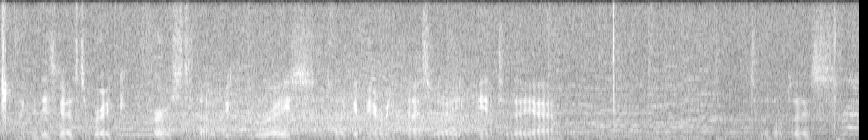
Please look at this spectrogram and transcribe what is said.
Picking these guys to break first, that would be great. That'll give me a really nice way into the uh, to the whole place.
